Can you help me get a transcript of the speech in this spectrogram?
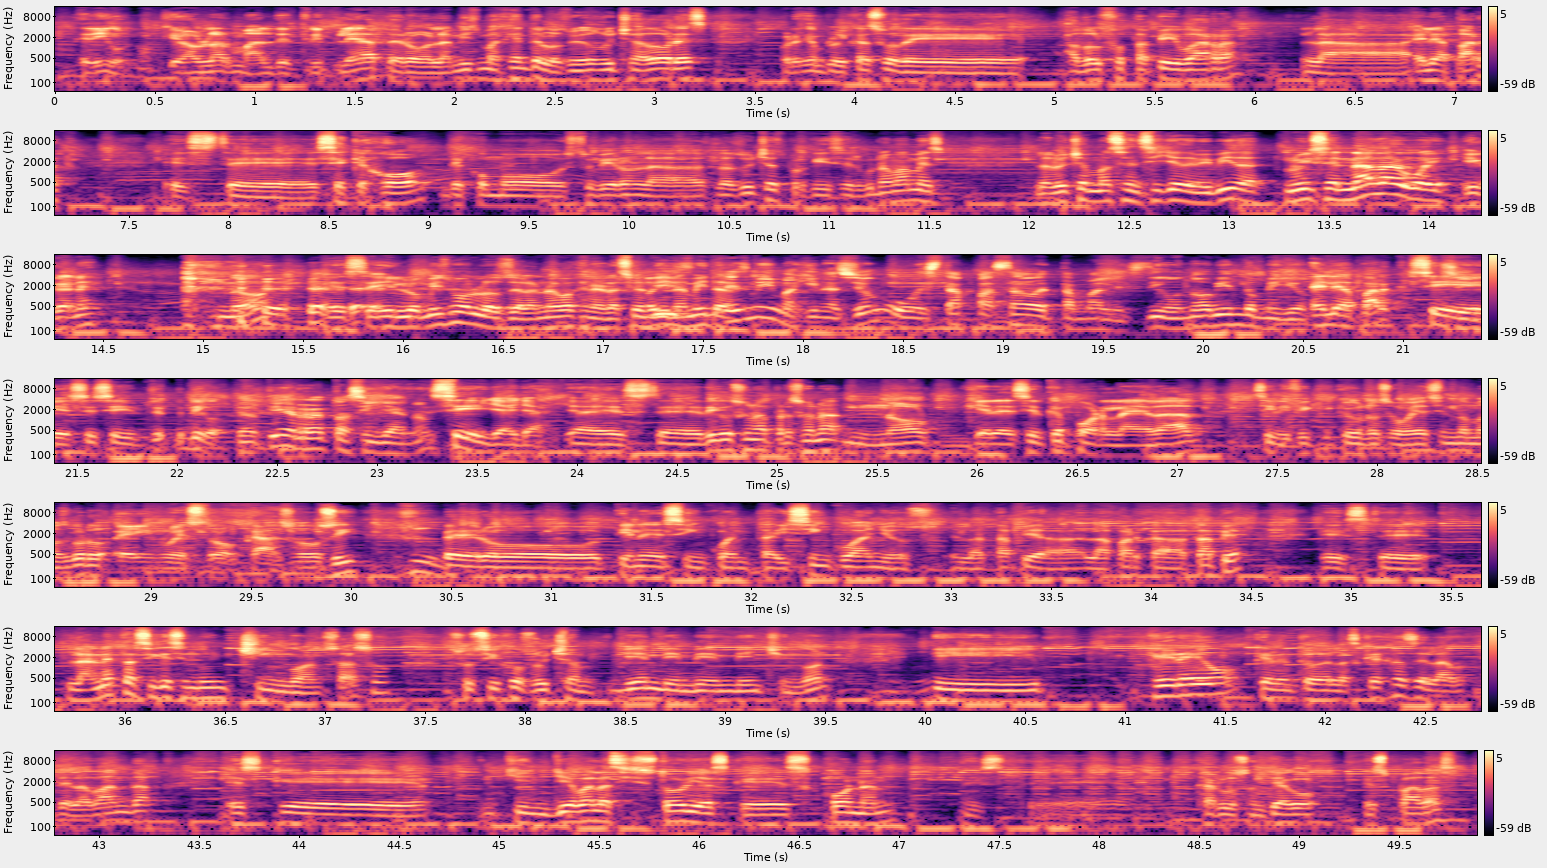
te digo, no quiero hablar mal de AAA, pero la misma gente, los mismos luchadores, por ejemplo, el caso de Adolfo Tapia Ibarra, la Elia Park, este, se quejó de cómo estuvieron las, las luchas porque dice, no mames, la lucha más sencilla de mi vida. No hice nada, güey, y gané. ¿No? Este, y lo mismo los de la nueva generación Oye, Dinamita. ¿Es mi imaginación o está pasado de tamales? Digo, no viéndome yo. Elia Park, sí, sí, sí, Digo, Pero tiene rato así ya, ¿no? Sí, ya, ya, ya. Este, digo, es una persona, no quiere decir que por la edad signifique que uno se vaya haciendo más gordo. En nuestro caso, sí. Pero tiene 55 años la tapia, la parca tapia. Este, la neta sigue siendo un chingonzazo. Sus hijos luchan bien, bien, bien, bien chingón. Y creo que dentro de las quejas de la, de la banda es que quien lleva las historias, que es Conan, este, Carlos Santiago Espadas,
